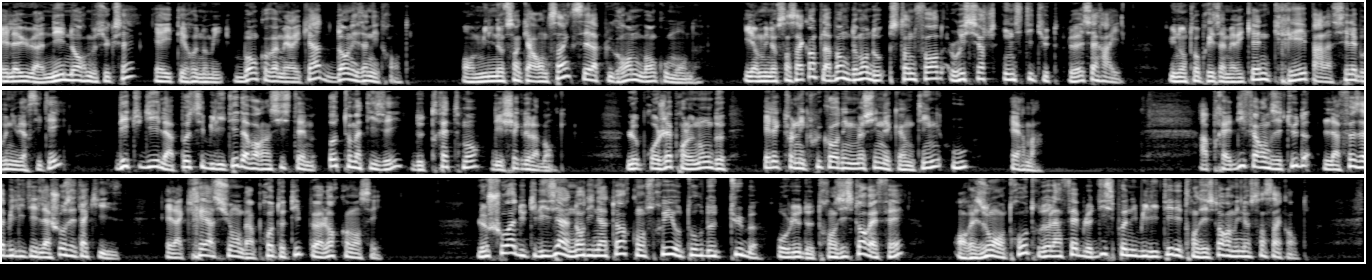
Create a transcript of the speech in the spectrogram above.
Elle a eu un énorme succès et a été renommée Bank of America dans les années 30. En 1945, c'est la plus grande banque au monde. Et en 1950, la banque demande au Stanford Research Institute, le SRI, une entreprise américaine créée par la célèbre université, d'étudier la possibilité d'avoir un système automatisé de traitement des chèques de la banque. Le projet prend le nom de Electronic Recording Machine Accounting ou ERMA. Après différentes études, la faisabilité de la chose est acquise et la création d'un prototype peut alors commencer. Le choix d'utiliser un ordinateur construit autour de tubes au lieu de transistors est fait, en raison entre autres de la faible disponibilité des transistors en 1950.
